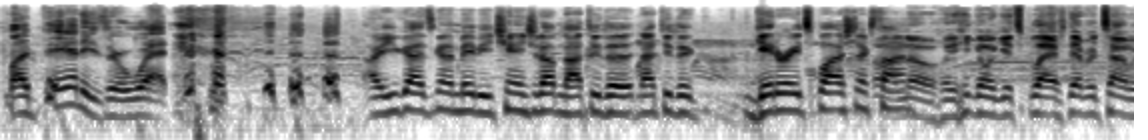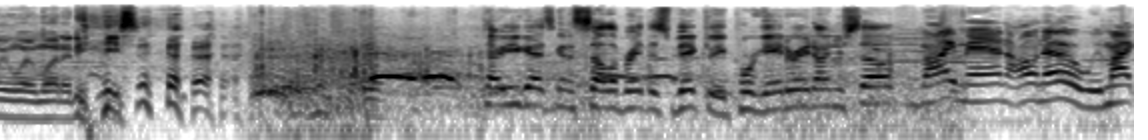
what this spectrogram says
My panties are wet. Are you guys gonna maybe change it up, not do the not do the Gatorade splash next time? No, he gonna get splashed every time we win one of these. How are you guys gonna celebrate this victory? Pour Gatorade on yourself? Might, man. I don't know. We might,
